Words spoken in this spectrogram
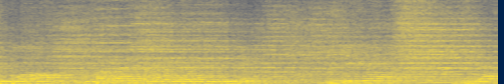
дипломом департамента награждения детей. Евгения Киселя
